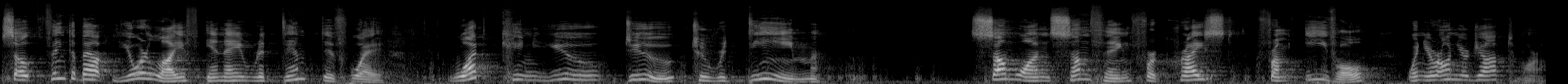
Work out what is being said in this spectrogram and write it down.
So think about your life in a redemptive way. What can you do to redeem someone, something for Christ from evil when you're on your job tomorrow?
